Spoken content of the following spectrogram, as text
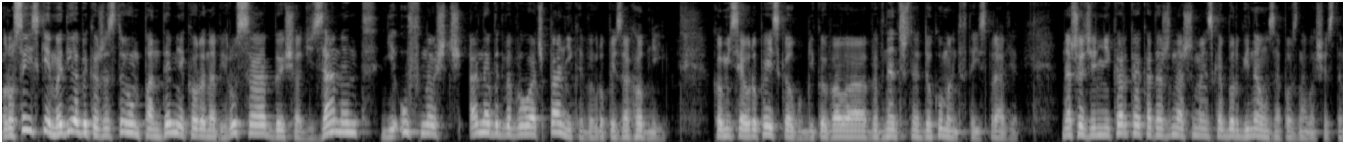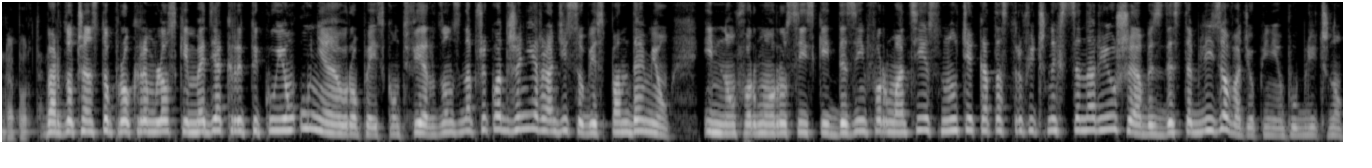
Rosyjskie media wykorzystują pandemię koronawirusa, by siać zamęt, nieufność, a nawet wywołać panikę w Europie Zachodniej. Komisja Europejska opublikowała wewnętrzny dokument w tej sprawie. Nasza dziennikarka Katarzyna Szymańska-Borginą zapoznała się z tym raportem. Bardzo często prokremlowskie media krytykują Unię Europejską, twierdząc na przykład, że nie radzi sobie z pandemią. Inną formą rosyjskiej dezinformacji jest nucie katastroficznych scenariuszy, aby zdestabilizować opinię publiczną.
